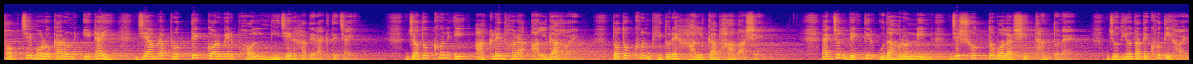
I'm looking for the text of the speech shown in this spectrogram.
সবচেয়ে বড় কারণ এটাই যে আমরা প্রত্যেক কর্মের ফল নিজের হাতে রাখতে চাই। যতক্ষণ এই আঁকড়ে ধরা আলগা হয়, ততক্ষণ ভিতরে হালকা ভাব আসে। একজন ব্যক্তির উদাহরণ নিন যে সত্য বলার সিদ্ধান্ত নেয়, যদিও তাতে ক্ষতি হয়।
